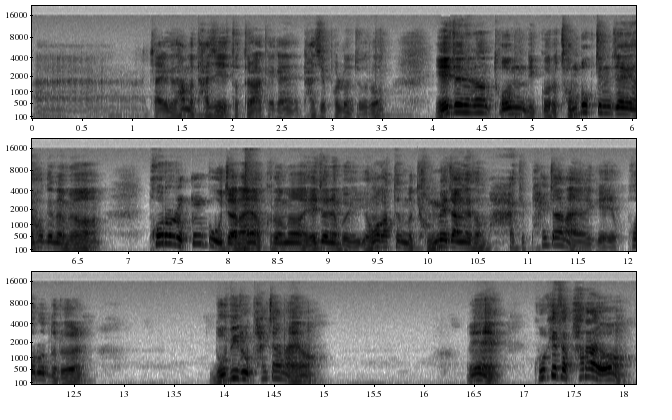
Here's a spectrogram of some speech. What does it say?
아, 자 여기서 한번 다시 더 들어갈게요. 그냥 다시 본론적으로 예전에는 돈 입고로 전복 쟁쟁 하게 되면 포로를 끌고 오잖아요. 그러면 예전에 뭐 영화 같은 뭐 경매장에서 막 이렇게 팔잖아요. 이게 포로들을 노비로 팔잖아요. 예, 그렇게 해서 팔아요.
